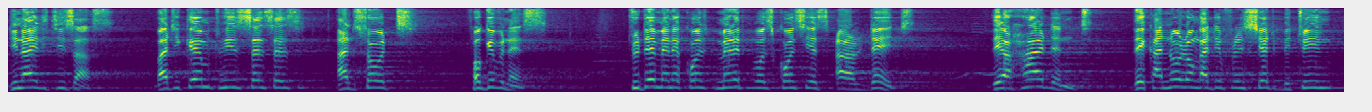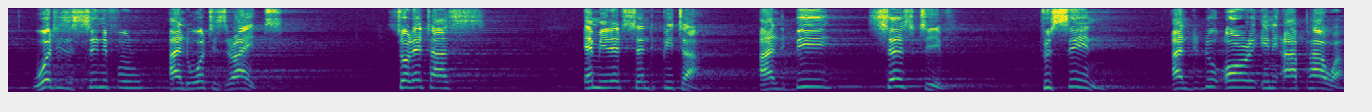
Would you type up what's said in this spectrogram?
denied Jesus, but he came to his senses and sought forgiveness. Today, many, many people's consciences are dead. They are hardened. They can no longer differentiate between what is sinful and what is right. So let us emulate St. Peter and be sensitive to sin and do all in our power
